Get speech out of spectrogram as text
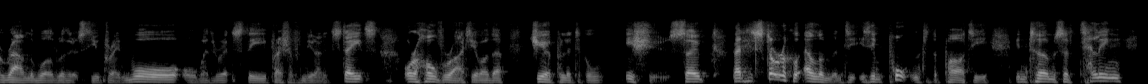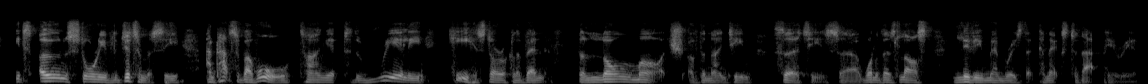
around the world, whether it's the Ukraine war or whether it's the pressure from the United States or a whole variety of other geopolitical issues. So that historical element is important to the party in terms of telling its own story of legitimacy and perhaps above all tying it to the really key historical event, the Long March of the 1930s, uh, one of those last living memories that connects to that period.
